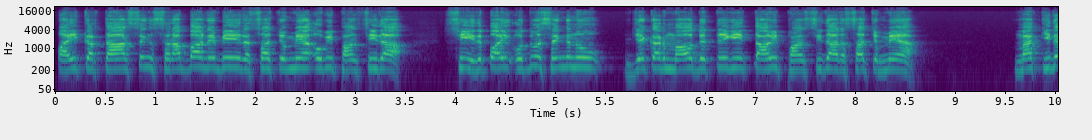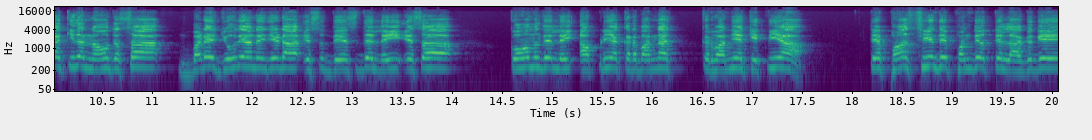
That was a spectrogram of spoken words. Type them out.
ਭਾਈ ਕਰਤਾਰ ਸਿੰਘ ਸਰਾਭਾ ਨੇ ਵੀ ਰੱਸਾ ਚੁੰਮਿਆ, ਉਹ ਵੀ ਫਾਂਸੀ ਦਾ। ਸ਼ਹੀਦ ਭਾਈ ਉਦਮ ਸਿੰਘ ਨੂੰ ਜੇਕਰ ਮੌਤ ਦਿੱਤੀ ਗਈ, ਤਾਂ ਵੀ ਫਾਂਸੀ ਦਾ ਰੱਸਾ ਚੁੰਮਿਆ। ਮੈਂ ਕਿਹਦਾ ਕਿਹਦਾ ਨਾਮ ਦੱਸਾਂ? ਬੜੇ ਯੋਧਿਆਂ ਨੇ ਜਿਹੜਾ ਇਸ ਦੇਸ਼ ਦੇ ਲਈ, ਇਸ ਕੌਮ ਦੇ ਲਈ ਆਪਣੀਆਂ ਕੁਰਬਾਨਾਂ, ਕੁਰਬਾਨੀਆਂ ਕੀਤੀਆਂ ਤੇ ਫਾਂਸੀਆਂ ਦੇ ਫੰਦੇ ਉੱਤੇ ਲੱਗ ਗਏ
